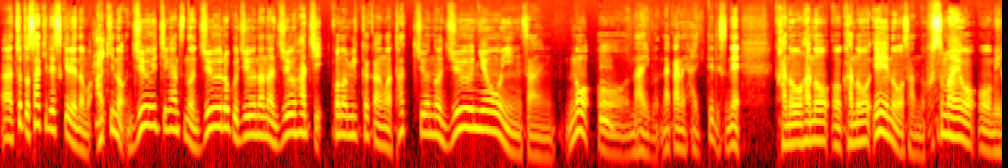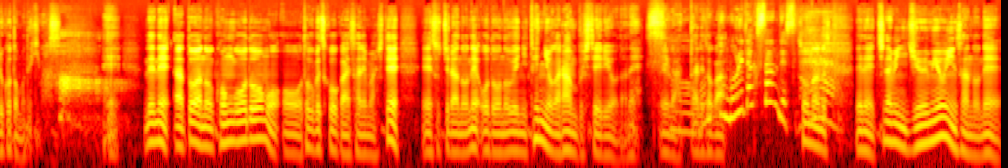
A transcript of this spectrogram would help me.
あちょっと先ですけれども、はい。秋の11月の161718この3日間は達中の従業員さんの、お内部中に入ってですね加納派のお加納栄能さんの襖絵をお見ることもできます。はあ。えーでねあとあの金剛堂もお特別公開されまして、えーそちらのねお堂の上に天女が乱舞しているようなね絵があったりとか。盛りだくさんですね。そうなんです。でねちなみに従明院さんのね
